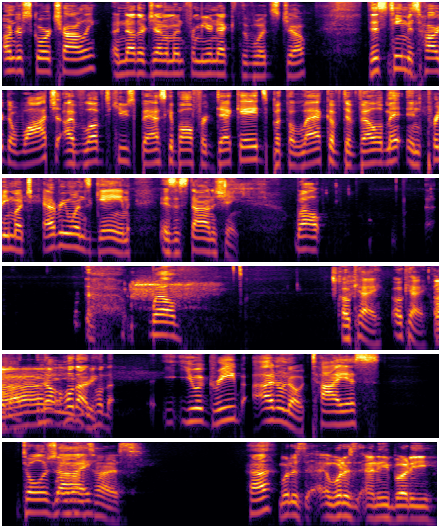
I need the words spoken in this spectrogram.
underscore Charlie, another gentleman from your neck of the woods, Joe. This team is hard to watch. I've loved Cuse basketball for decades, but the lack of development in pretty much everyone's game is astonishing. Well, well, okay, okay. Hold on. No, I hold on, agree. hold on. Y- You agree? I don't know. Tyus, What about Dolezaj, Tyus? huh? What is what has anybody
